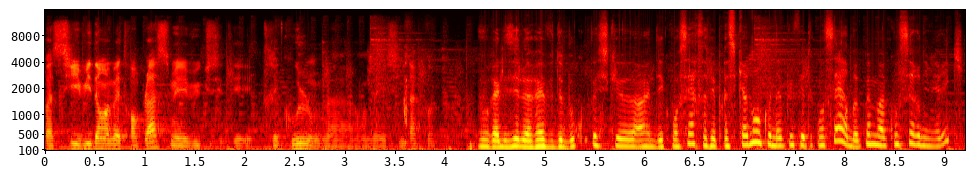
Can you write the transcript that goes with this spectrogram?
pas si évident à mettre en place, mais vu que c'était très cool, on a, on a essayé ça. Quoi. Vous réalisez le rêve de beaucoup parce que des concerts, ça fait presque un an qu'on n'a plus fait de concert, donc même un concert numérique,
